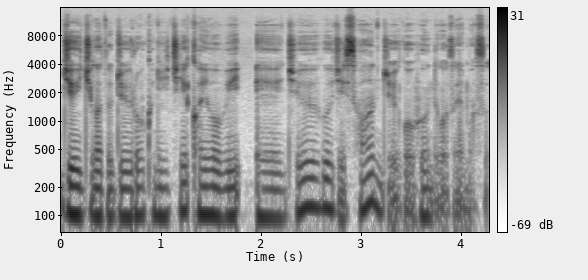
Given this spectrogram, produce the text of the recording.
11月16日火曜日、えー、19時35分でございます。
